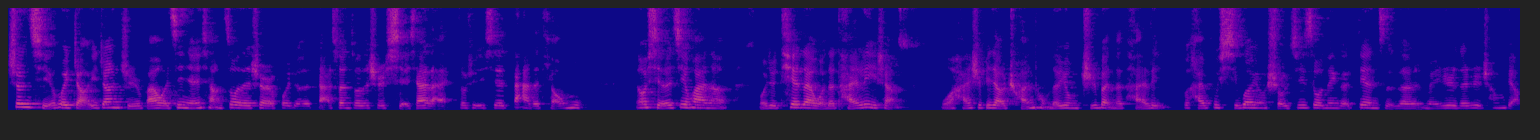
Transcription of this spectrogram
升起会找一张纸，把我今年想做的事儿或者打算做的事儿写下来，都是一些大的条目。那我写的计划呢，我就贴在我的台历上。我还是比较传统的，用纸本的台历，不还不习惯用手机做那个电子的每日的日程表。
